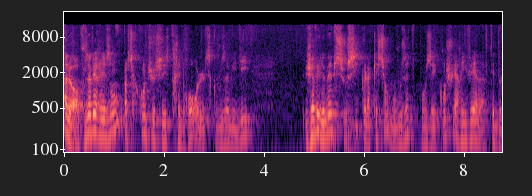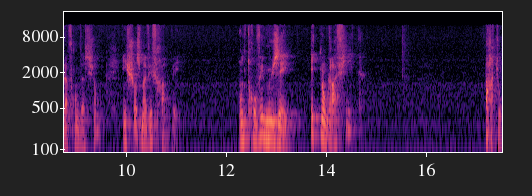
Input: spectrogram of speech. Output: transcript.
Alors, vous avez raison, parce que quand je suis très drôle, ce que vous avez dit, j'avais le même souci que la question que vous vous êtes posée. Quand je suis arrivé à la tête de la Fondation, une chose m'avait frappé on trouvait musées ethnographiques partout.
